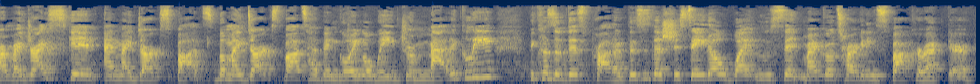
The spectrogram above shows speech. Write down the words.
are my dry skin and my dark spots. But my dark spots have been going away dramatically because of this product. This is the Shiseido White Lucent Micro Targeting Spot Corrector.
